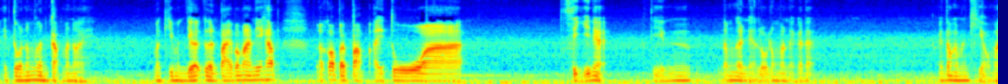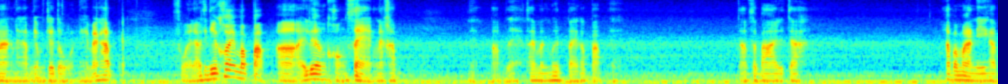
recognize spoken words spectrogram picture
ไอตัวน้ำเงินกลับมาหน่อย เมื่อกี้มันเยอะเกินไปประมาณนี้ครับ แล้วก็ไปปรับไอตัว สีเนี่ยสีน้ำเงินเนี่ยลดลงมาหน่อยก็ได้ ไม่ต้องให้มันเขียวมากนะครับ เดี๋ยวมันจะโดดเห็นไหมครับ สวยแล้วทีนี้ค่อยมาปรับอ่าไอเรื่องของแสงนะครับเนี่ยปรับเลย ถ้ามันมืดไปก็ปรับเลย ตามสบายเลยจ้ะถ้าประมาณนี้ครับ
